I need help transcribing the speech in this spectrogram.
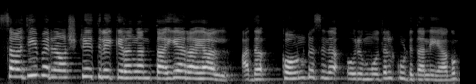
സജീവ രാഷ്ട്രീയത്തിലേക്ക് ഇറങ്ങാൻ തയ്യാറായാൽ അത് കോൺഗ്രസിന് ഒരു മുതൽക്കൂട്ട് തന്നെയാകും.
